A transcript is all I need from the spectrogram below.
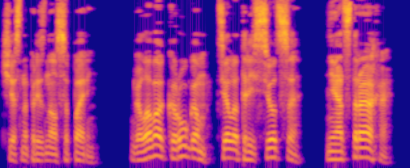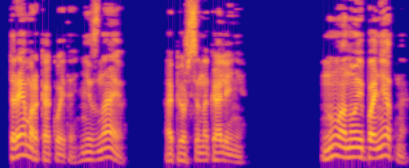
честно признался парень. Голова кругом, тело трясется. Не от страха. Тремор какой-то, не знаю. Оперся на колени. Ну, оно и понятно.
